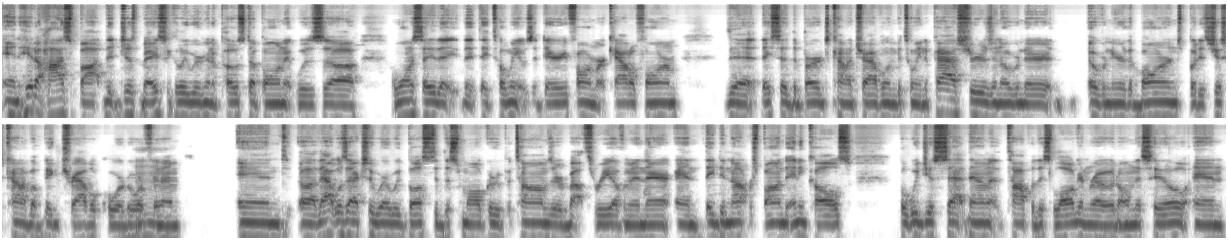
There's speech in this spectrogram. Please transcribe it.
and hit a high spot that just basically we were going to post up on. It was uh, I want to say that, that they told me it was a dairy farm or a cattle farm. That they said the birds kind of traveling between the pastures and over there over near the barns, but it's just kind of a big travel corridor mm-hmm. for them. And uh, that was actually where we busted the small group of toms. There were about three of them in there, and they did not respond to any calls. But we just sat down at the top of this logging road on this hill and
